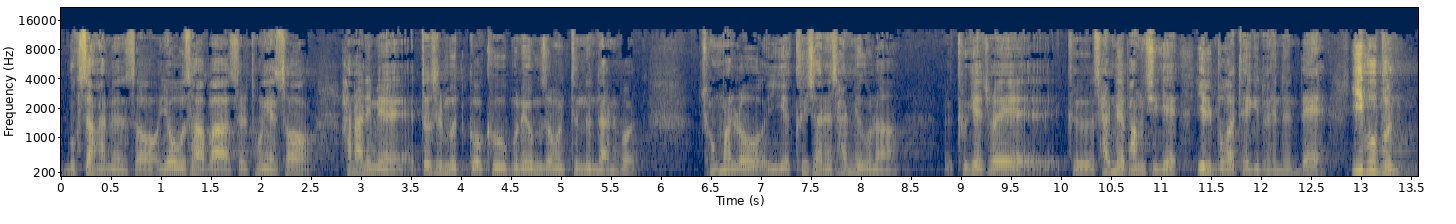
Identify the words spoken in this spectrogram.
묵상하면서 여우사밭을 통해서 하나님의 뜻을 묻고 그분의 음성을 듣는다는 것 정말로 이게 크리스천의 삶이구나. 그게 저의 그 삶의 방식의 일부가 되기도 했는데 이 부분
